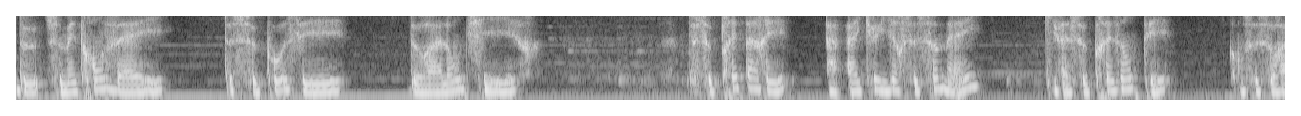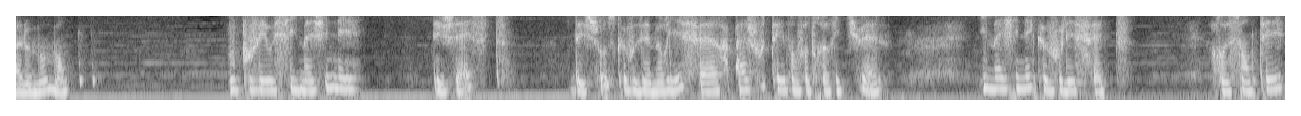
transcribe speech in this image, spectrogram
de se mettre en veille, de se poser, de ralentir, de se préparer à accueillir ce sommeil qui va se présenter quand ce sera le moment. Vous pouvez aussi imaginer des gestes, des choses que vous aimeriez faire, ajouter dans votre rituel. Imaginez que vous les faites. Ressentez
